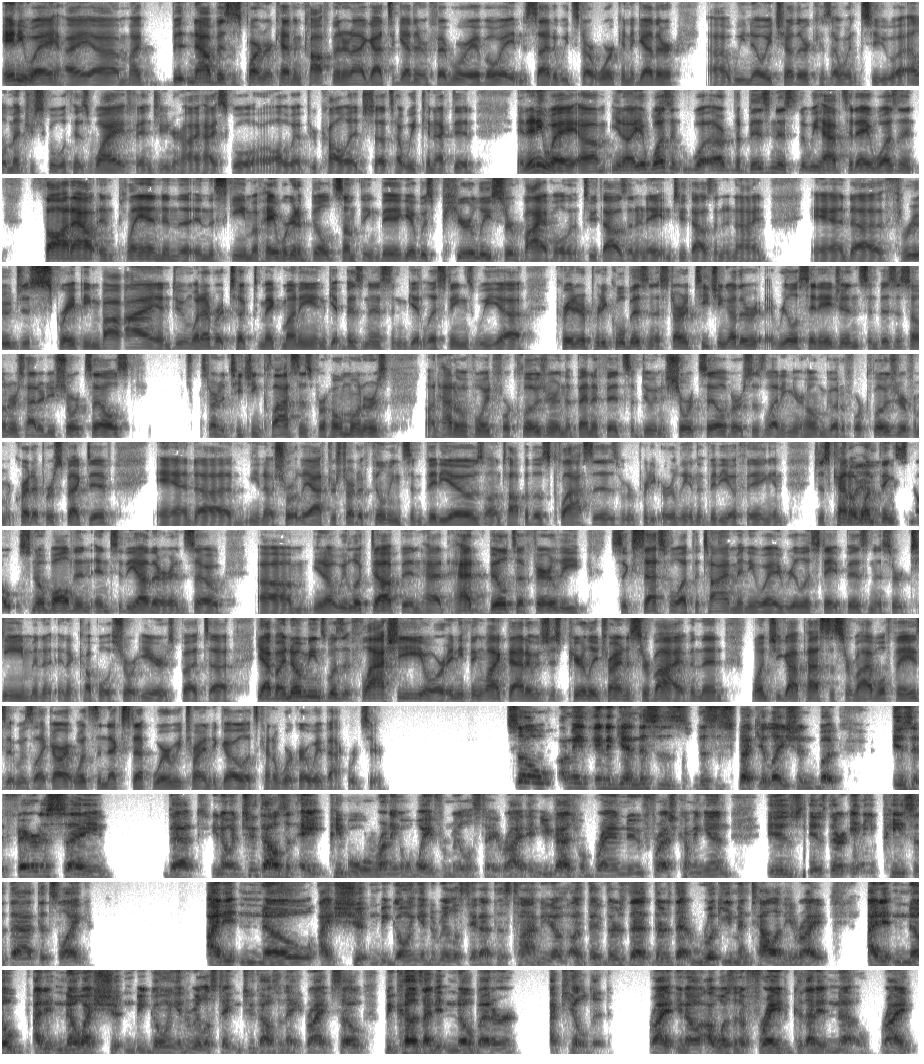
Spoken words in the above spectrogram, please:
anyway, I uh, my now business partner Kevin Kauffman and I got together in February of 08 and decided we'd start working together. Uh, we know each other because I went to uh, elementary school with his wife and junior high, high school, all the way up through college. So that's how we connected. And anyway, um, you know, it wasn't what the business that we have today wasn't thought out and planned in the in the scheme of hey we're going to build something big. It was purely survival in 2008 and 2009 and uh, through just scraping by and doing whatever it took to make money and get business and get listings we uh, created a pretty cool business. Started teaching other real estate agents and business owners how to do short sales. Started teaching classes for homeowners on how to avoid foreclosure and the benefits of doing a short sale versus letting your home go to foreclosure from a credit perspective and uh, you know shortly after started filming some videos on top of those classes we were pretty early in the video thing and just kind of oh, yeah. one thing snow, snowballed in, into the other and so um, you know we looked up and had had built a fairly successful at the time anyway real estate business or team in a, in a couple of short years. But uh, yeah by no means was it flashy or anything like that. It was just purely trying to survive. And then once you got past the survival phase it was like all right what's the next step? Where are we trying to go? Let's kind of work our way backwards here. So i mean and again this is this is speculation but is it fair to say that you know in 2008 people were running away from real estate right and you guys were brand new fresh coming in is is there any piece of that that's like I didn't know I shouldn't be going into real estate at this time. You know, uh, there's that there's that rookie mentality, right? I didn't know I didn't know I shouldn't be going into real estate in 2008, right? So because I didn't know better, I killed it, right? You know, I wasn't afraid because I didn't know, right?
